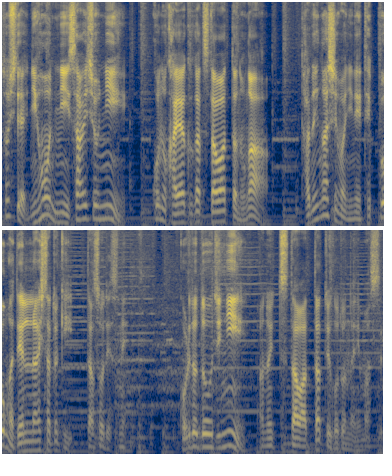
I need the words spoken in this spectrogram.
そして日本に最初にこの火薬が伝わったのが種子島にね鉄砲が伝来した時だそうですね。これと同時にあの伝わったということになります。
